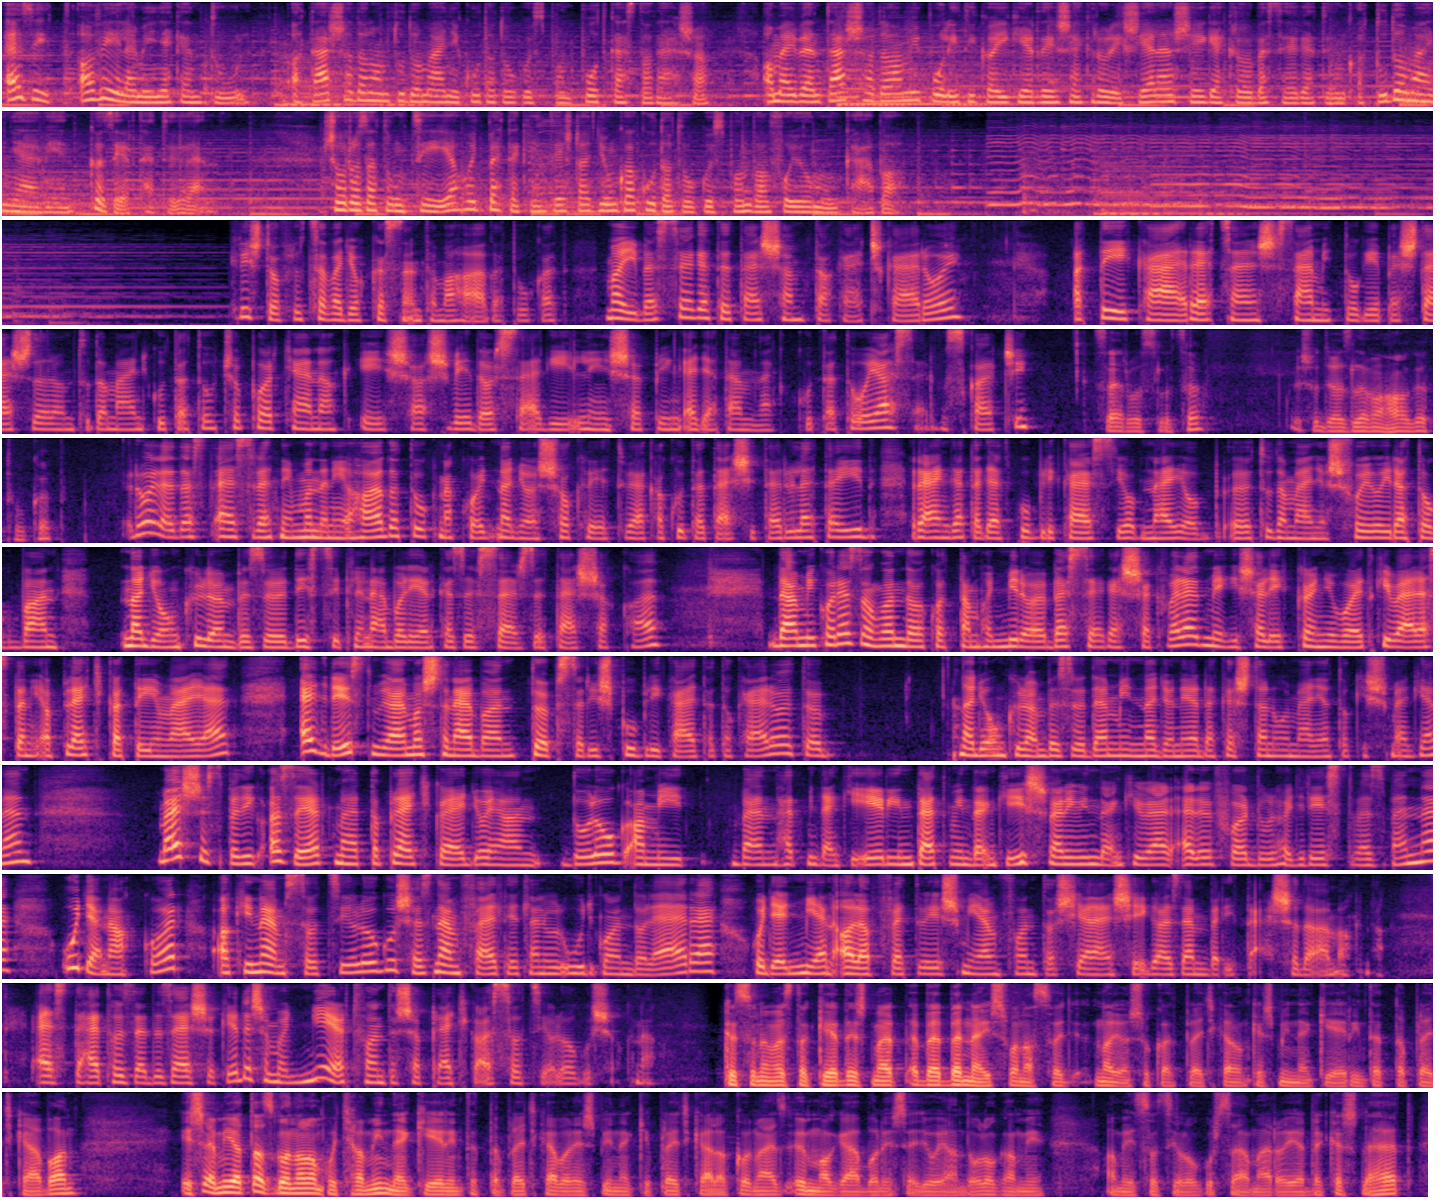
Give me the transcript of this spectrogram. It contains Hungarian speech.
Ez itt a Véleményeken túl, a Társadalomtudományi Kutatóközpont podcast adása, amelyben társadalmi, politikai kérdésekről és jelenségekről beszélgetünk a tudomány nyelvén közérthetően. Sorozatunk célja, hogy betekintést adjunk a kutatóközpontban folyó munkába. Kristóf Luca vagyok, köszöntöm a hallgatókat. Mai beszélgetőtársam Takács Károly, a TK Recens Számítógépes Társadalomtudomány kutatócsoportjának és a svédországi Linköping Egyetemnek kutatója. Szervusz Karcsi! Szervusz Luca, és üdvözlöm a hallgatókat! Rólad azt el szeretném mondani a hallgatóknak, hogy nagyon sokrétűek a kutatási területeid, rengeteget publikálsz jobbnál jobb tudományos folyóiratokban, nagyon különböző disziplinából érkező szerzőtársakkal. De amikor azon gondolkodtam, hogy miről beszélgessek veled, mégis elég könnyű volt kiválasztani a plegyka témáját. Egyrészt, mivel mostanában többször is publikáltatok erről, több nagyon különböző, de mind nagyon érdekes tanulmányatok is megjelent. Másrészt pedig azért, mert a plegyka egy olyan dolog, ami ben hát mindenki érintett, mindenki ismeri, mindenkivel előfordul, hogy részt vesz benne. Ugyanakkor, aki nem szociológus, az nem feltétlenül úgy gondol erre, hogy egy milyen alapvető és milyen fontos jelensége az emberi társadalmaknak. Ez tehát hozzád az első kérdésem, hogy miért fontos a plegyka a szociológusoknak? Köszönöm ezt a kérdést, mert ebben benne is van az, hogy nagyon sokat plegykálunk, és mindenki érintett a plegykában. És emiatt azt gondolom, hogy ha mindenki érintett a plegykában, és mindenki plegykál, akkor már ez önmagában is egy olyan dolog, ami, ami egy szociológus számára érdekes lehet.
